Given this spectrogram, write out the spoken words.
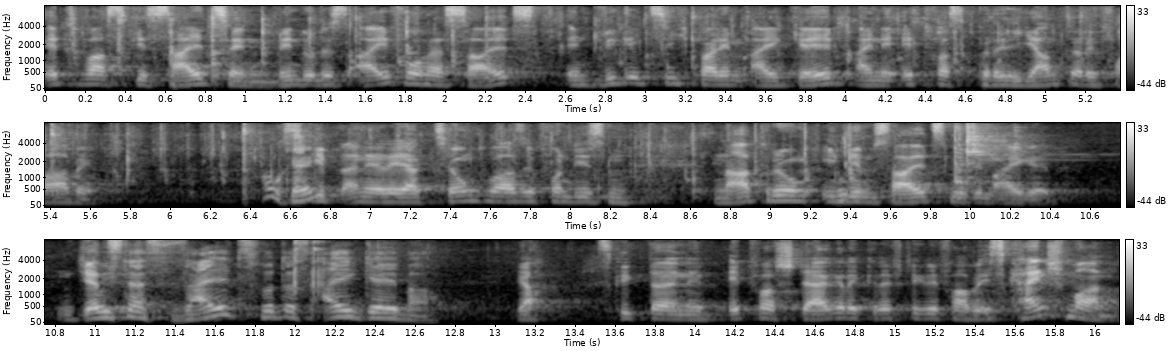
etwas gesalzen. Wenn du das Ei vorher salzt, entwickelt sich bei dem Eigelb eine etwas brillantere Farbe. Okay. Es gibt eine Reaktion quasi von diesem Natrium in dem Salz mit dem Eigelb. Und jetzt... Durch das Salz wird das Ei gelber? Ja, es kriegt eine etwas stärkere, kräftigere Farbe. Ist kein Schmarrn,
